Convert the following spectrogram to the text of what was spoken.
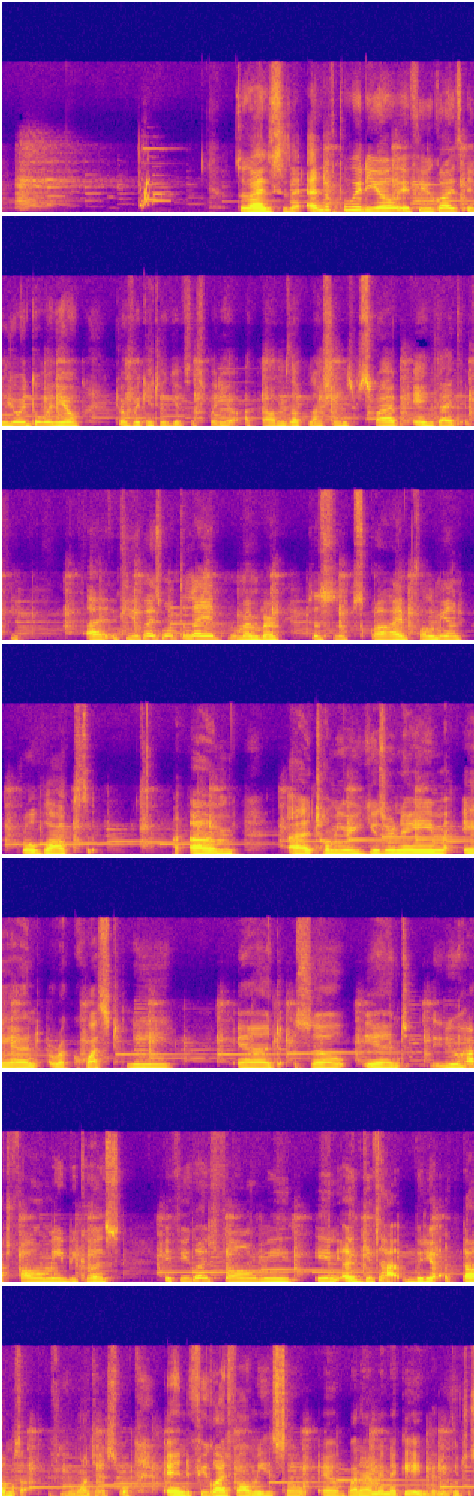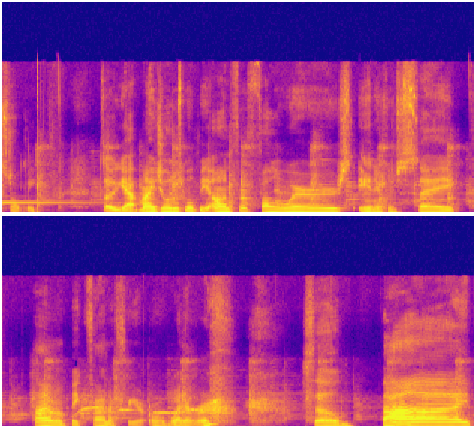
So guys, this is the end of the video. If you guys enjoyed the video, don't forget to give this video a thumbs up, like, and subscribe. And guys, if you, uh, if you guys want to like, remember to subscribe. Follow me on Roblox. Um, uh, tell me your username and request me. And so, and you have to follow me because if you guys follow me and uh, give that video a thumbs up if you want to as well. And if you guys follow me so uh, when i'm in the game then you could just tell me. So yeah my joins will be on for followers and you could just say i'm a big fan of you or whatever. So bye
